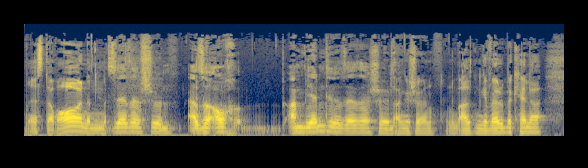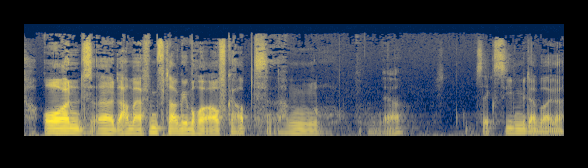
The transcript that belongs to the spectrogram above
Restaurant. Dann, Sehr, sehr schön. Also auch Ambiente, sehr, sehr schön. Dankeschön, in einem alten Gewölbekeller. Und äh, da haben wir fünf Tage die Woche aufgehabt. Haben ja, sechs, sieben Mitarbeiter.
